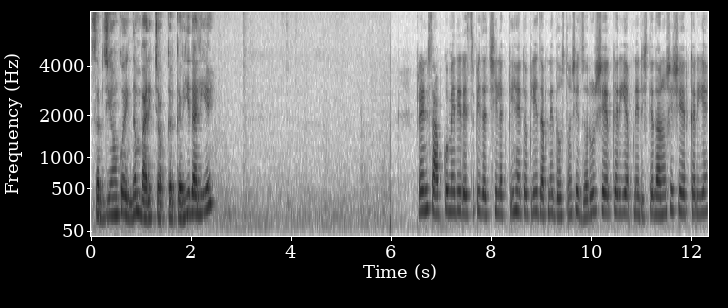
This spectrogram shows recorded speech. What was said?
सब्जियों को एकदम बारीक चॉप कर कर ही डालिए। फ्रेंड्स आपको मेरी रेसिपीज़ अच्छी लगती हैं तो प्लीज़ अपने दोस्तों से ज़रूर शेयर करिए, अपने रिश्तेदारों से शेयर करिए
